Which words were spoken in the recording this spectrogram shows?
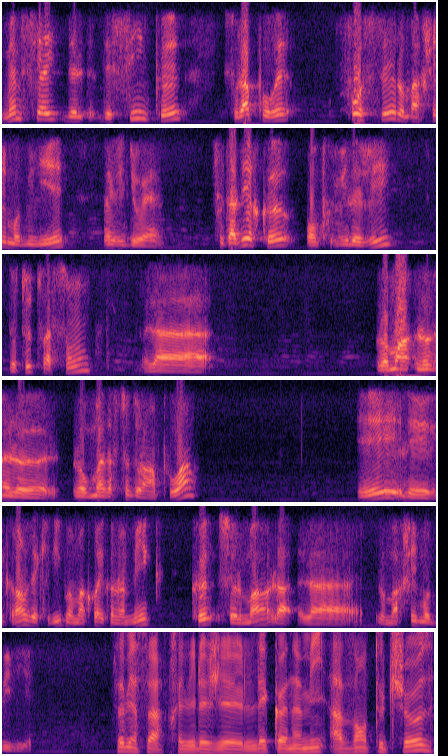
Même s'il y a des, des, signes que cela pourrait fausser le marché immobilier résiduel. C'est-à-dire qu'on privilégie de toute façon la, l'augmentation de l'emploi et les grands équilibres macroéconomiques que seulement la, le marché immobilier. C'est bien ça, privilégier l'économie avant toute chose.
